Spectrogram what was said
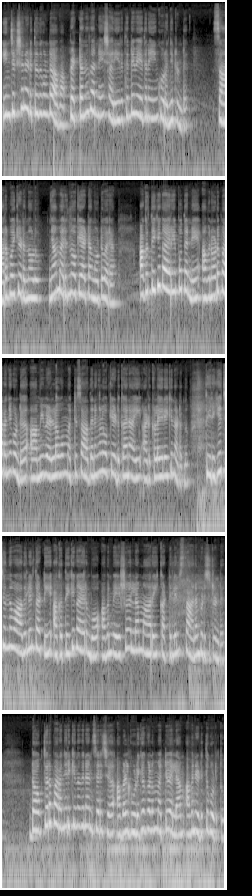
ഇഞ്ചക്ഷൻ എടുത്തത് കൊണ്ടാവാം പെട്ടെന്ന് തന്നെ ശരീരത്തിന്റെ വേദനയും കുറഞ്ഞിട്ടുണ്ട്. സാറ് പോയി കിടന്നോളൂ. ഞാൻ മരുന്നൊക്കെ ആയിട്ട് അങ്ങോട്ട് വരാം. അകത്തേക്ക് കയറിയപ്പോൾ തന്നെ അവനോട് പറഞ്ഞുകൊണ്ട് ആമി വെള്ളവും മറ്റു സാധനങ്ങളും ഒക്കെ എടുക്കാനായി അടുക്കളയിലേക്ക് നടന്നു. തിരികെ ചെന്ന് വാതിലിൽ തട്ടി അകത്തേക്ക് കയറുമ്പോൾ അവൻ വേഷമെല്ലാം മാറി കട്ടിലിൽ സ്ഥാനം പിടിച്ചിട്ടുണ്ട്. ഡോക്ടർ പറഞ്ഞിരിക്കുന്നതിനനുസരിച്ച് അവൾ ഗുളികകളും മറ്റുമെല്ലാം അവൻ എടുത്തു കൊടുത്തു.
